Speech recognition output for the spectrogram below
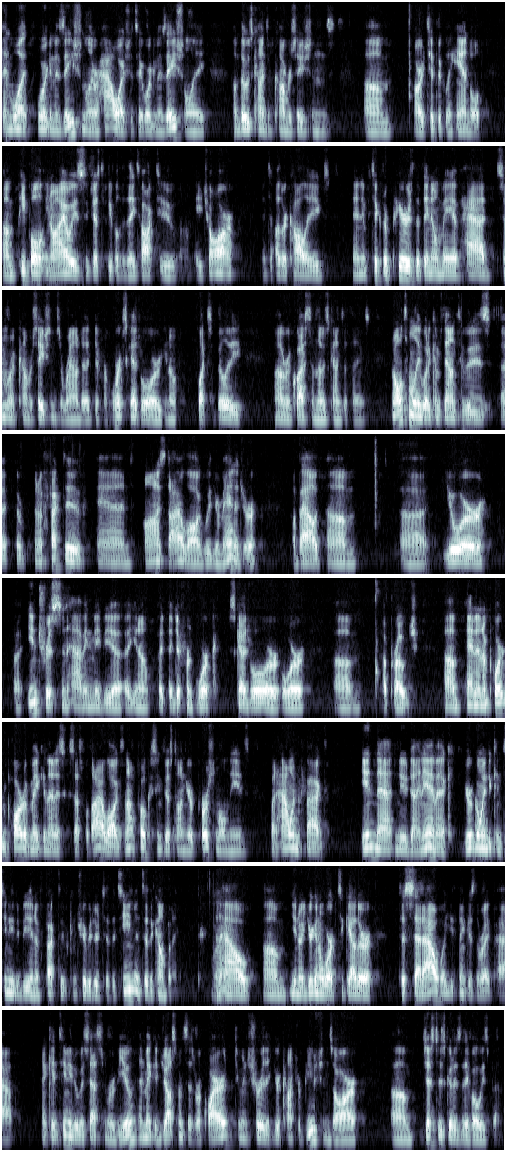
and what organizationally, or how I should say organizationally, um, those kinds of conversations um, are typically handled. Um, people, you know, I always suggest to people that they talk to HR um, and to other colleagues, and in particular peers that they know may have had similar conversations around a different work schedule or you know flexibility uh, requests and those kinds of things. And ultimately, what it comes down to is a, a, an effective and honest dialogue with your manager about um, uh, interests in having maybe a, a you know a, a, different work schedule or, or um, approach. Um, and an important part of making that a successful dialogue is not focusing just on your personal needs, but how, in fact, in that new dynamic, you're going to continue to be an effective contributor to the team and to the company, right. and how um, you know you're going to work together to set out what you think is the right path and continue to assess and review and make adjustments as required to ensure that your contributions are um, just as good as they've always been.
